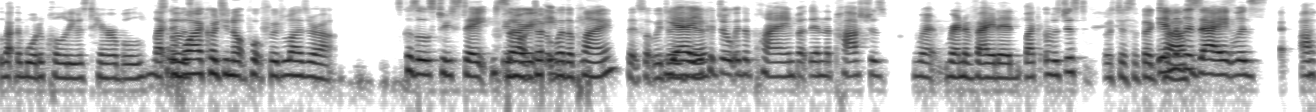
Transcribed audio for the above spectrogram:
like the water quality was terrible like so was why could you not put fertilizer out? It's because it was too steep so do it if- with a plane? That's what we do. yeah here. you could do it with a plane but then the pastures weren't renovated like it was just It was just a big the end of the day it was a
